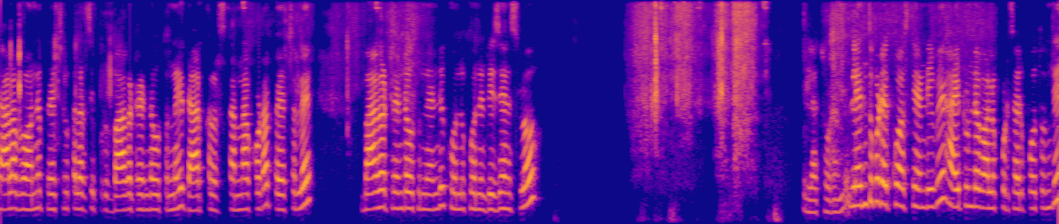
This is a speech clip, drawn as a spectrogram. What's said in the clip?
చాలా బాగున్నాయి. పేస్టల్ కలర్స్ ఇప్పుడు బాగా ట్రెండ్ అవుతున్నాయి. డార్క్ కలర్స్ కన్నా కూడా పేస్టలే బాగా ట్రెండ్ అవుతున్నాయండి కొన్ని కొన్ని డిజైన్స్లో ఇలా చూడండి. లెంత్ కూడా ఎక్కువ వస్తాయండి ఇవి. హైట్ ఉండే వాళ్ళకి కూడా సరిపోతుంది.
